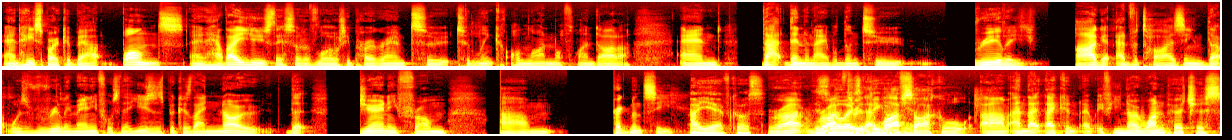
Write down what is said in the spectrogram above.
and he spoke about bonds and how they use their sort of loyalty program to to link online and offline data, and that then enabled them to really target advertising that was really meaningful to their users because they know that journey from um, pregnancy Oh yeah, of course. right There's right through that big one, life yeah. cycle um, and they, they can if you know one purchase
